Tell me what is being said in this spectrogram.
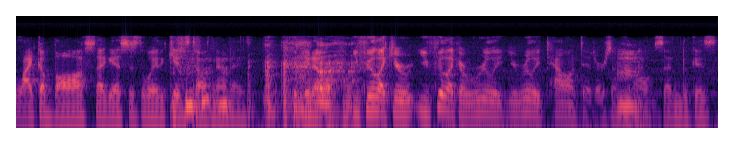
like a boss. I guess is the way the kids talk nowadays. You know, you feel like you're you feel like a really you're really talented or something mm. all of a sudden because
